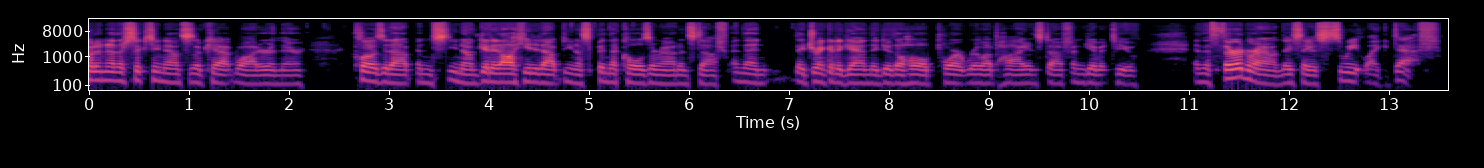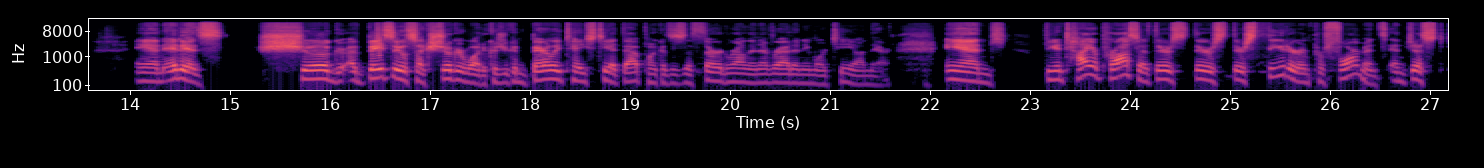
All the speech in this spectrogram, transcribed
put another 16 ounces of cat water in there, close it up, and you know get it all heated up. You know, spin the coals around and stuff, and then they drink it again. They do the whole pour it real up high and stuff, and give it to you. And the third round they say is sweet like death, and it is sugar. Uh, basically, it's like sugar water because you can barely taste tea at that point because it's the third round. They never add any more tea on there, and the entire process there's there's there's theater and performance and just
